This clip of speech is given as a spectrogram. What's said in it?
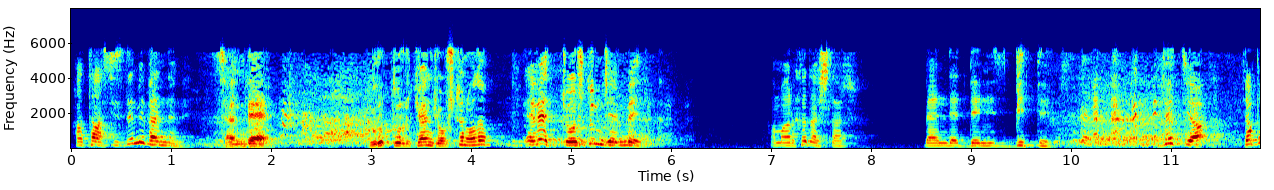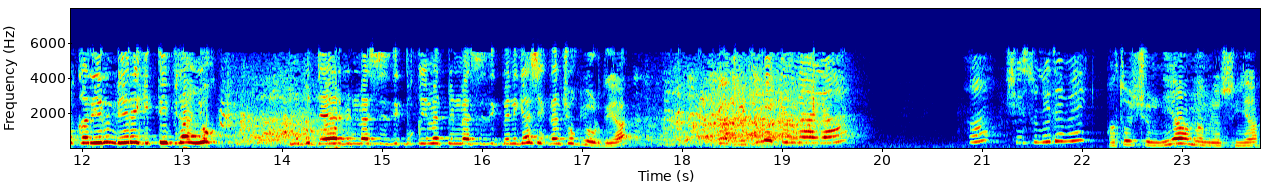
Hata sizde mi bende mi? Sen de. Durup dururken coştun oğlum. Evet coştum Cem Bey. Ama arkadaşlar bende deniz bitti. Evet ya. Ya bu kariyerin bir yere gittiği falan yok. Ama bu değer bilmezsizlik, bu kıymet bilmezsizlik beni gerçekten çok yordu ya. Ne demek bunlar ya? Şesu ne demek? Fatoş'cum niye anlamıyorsun ya?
